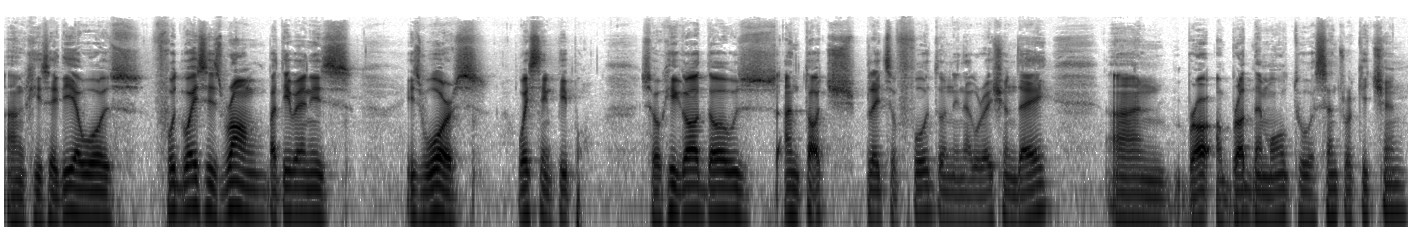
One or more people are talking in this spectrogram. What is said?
And his idea was food waste is wrong, but even is is worse, wasting people. So he got those untouched plates of food on inauguration day and brought, uh, brought them all to a central kitchen.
